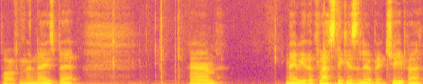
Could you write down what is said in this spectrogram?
apart from the nose bit. Um, maybe the plastic is a little bit cheaper,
